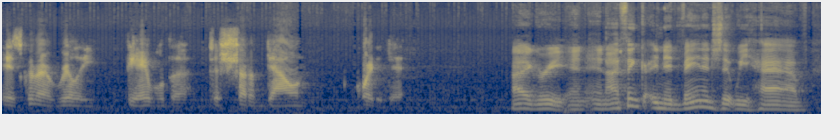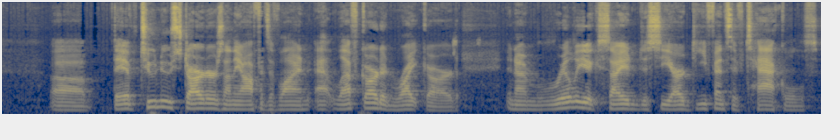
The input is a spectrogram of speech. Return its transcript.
is going to really be able to to shut them down quite a bit. I agree, and and I think an advantage that we have, uh, they have two new starters on the offensive line at left guard and right guard, and I'm really excited to see our defensive tackles,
